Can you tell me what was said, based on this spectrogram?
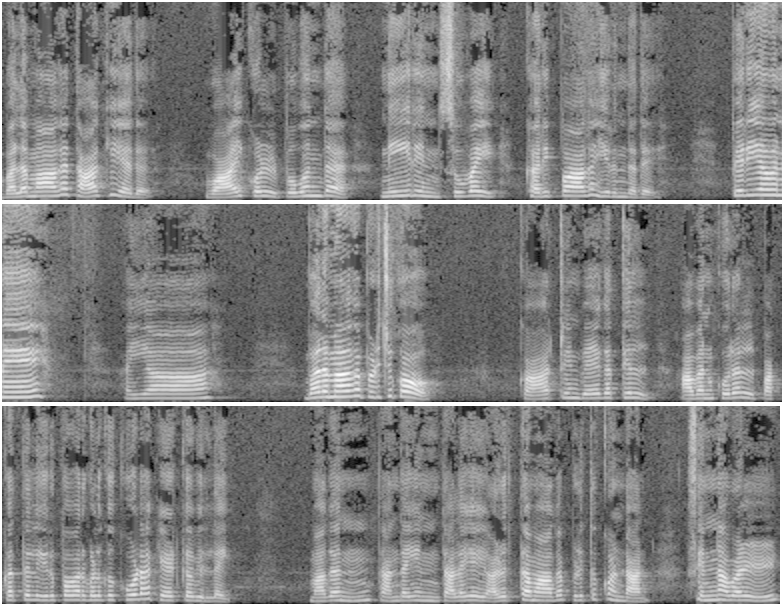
பலமாக தாக்கியது. வாய்க்குள் புகுந்த நீரின் சுவை கரிப்பாக இருந்தது. பெரியவனே ஐயா பலமாக பிடிச்சுக்கோ. காற்றின் வேகத்தில் அவன் குரல் பக்கத்தில் இருப்பவர்களுக்கு கூட கேட்கவில்லை. மகன் தந்தையின் தலையை அழுத்தமாக பிடித்து கொண்டான். சின்னவள்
